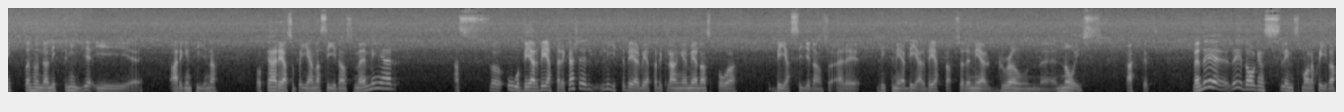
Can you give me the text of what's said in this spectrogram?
1999 i eh, Argentina. Och det här är alltså på ena sidan som är mer alltså, obearbetade. Kanske lite bearbetade klanger medan på B-sidan så är det lite mer bearbetat. Så det är mer drone eh, noise-aktigt. Men det, är- det är dagens slim smala skiva.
